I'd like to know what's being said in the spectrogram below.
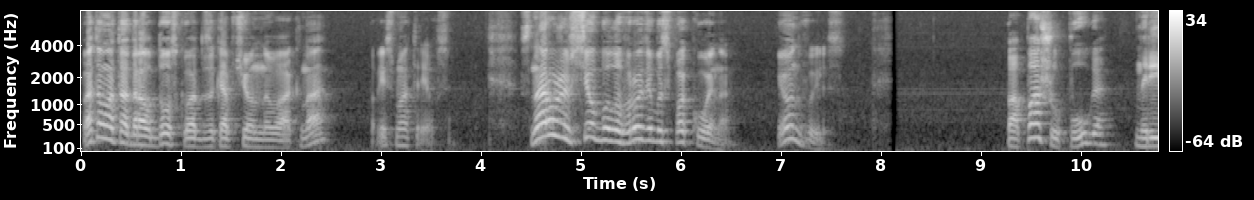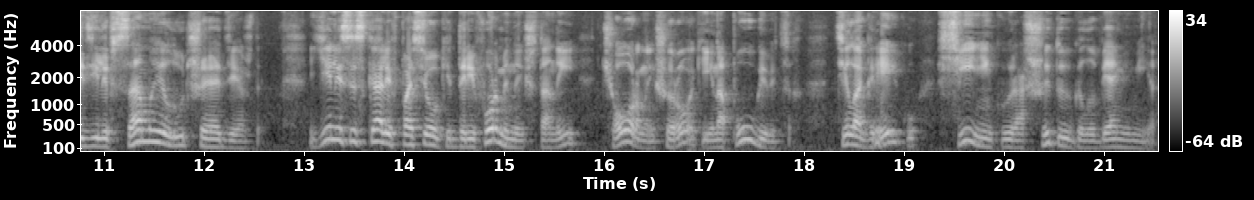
потом отодрал доску от закопченного окна, присмотрелся. Снаружи все было вроде бы спокойно, и он вылез. Папашу Пуга нарядили в самые лучшие одежды. Еле сыскали в поселке дореформенные штаны, черные, широкие, на пуговицах, телогрейку, синенькую, расшитую голубями мира.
